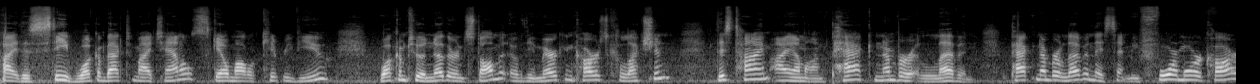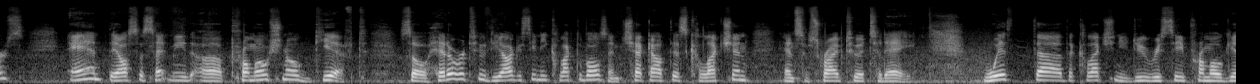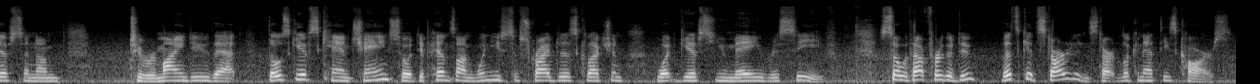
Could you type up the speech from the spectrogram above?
Hi, this is Steve. Welcome back to my channel, Scale Model Kit Review. Welcome to another installment of the American Cars Collection. This time I am on pack number 11. Pack number 11, they sent me four more cars and they also sent me a promotional gift. So head over to DeAgostini Collectibles and check out this collection and subscribe to it today. With uh, the collection, you do receive promo gifts and I'm to remind you that those gifts can change, so it depends on when you subscribe to this collection what gifts you may receive. So without further ado, let's get started and start looking at these cars.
